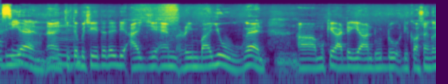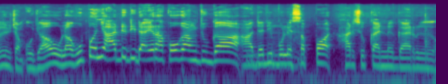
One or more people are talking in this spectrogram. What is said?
tadi kan. Hmm. Uh, kita bercerita tadi di IJM Rimbayu kan? Hmm. uh, mungkin ada yang duduk di kawasan-kawasan macam oh jauh lah. Rupanya ada di daerah korang juga. Uh, hmm. jadi boleh support Hari Sukan Negara.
